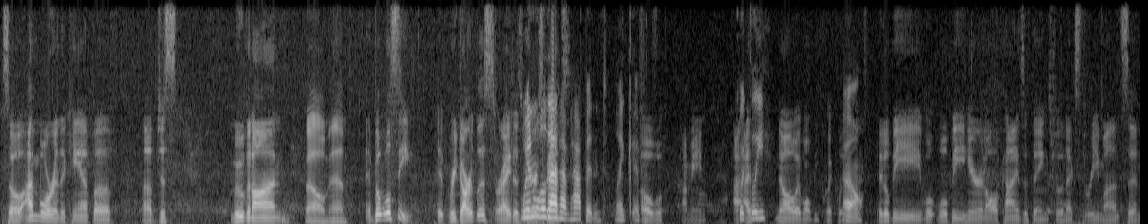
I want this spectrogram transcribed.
So I'm more in the camp of of just moving on, Oh man. but we'll see. It, regardless, right? As When Bears will that have happened? Like if Oh, I mean, I- I- Quickly? no, it won't be quickly. Oh. it'll be. We'll, we'll be hearing all kinds of things for the next three months, and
